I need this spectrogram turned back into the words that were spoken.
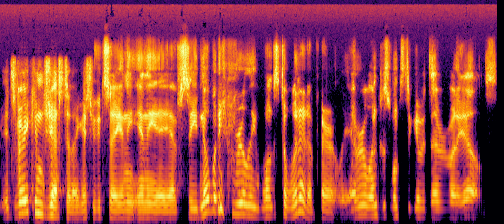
it's very congested, I guess you could say, in the in the AFC. Nobody really wants to win it. Apparently, everyone just wants to give it to everybody else.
